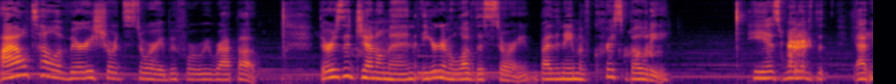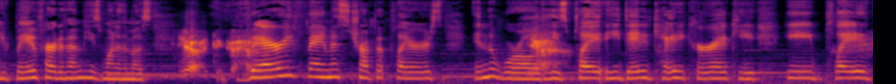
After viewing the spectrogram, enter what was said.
i'll tell a very short story before we wrap up. There's a gentleman you're going to love this story by the name of chris Botti. He is one of the you may have heard of him he's one of the most yeah, I think I have. very famous trumpet players in the world. Yeah. He's played. He dated Katie Couric. He he played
